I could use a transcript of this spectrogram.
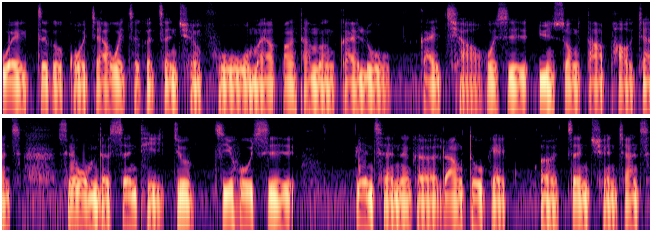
为这个国家、为这个政权服务，我们要帮他们盖路、盖桥，或是运送大炮这样子，所以我们的身体就几乎是变成那个让渡给呃政权这样子。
